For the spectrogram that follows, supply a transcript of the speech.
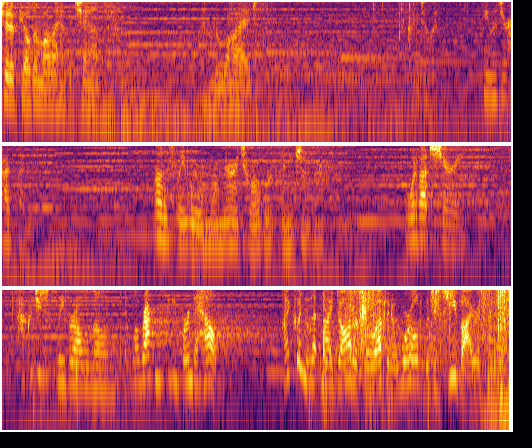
Should have killed him while I had the chance. I don't know why, I just... I couldn't do it. He was your husband. Honestly, we were more married to our work than each other. But what about Sherry? How could you just leave her all alone while Raccoon City burned to hell? I couldn't let my daughter grow up in a world with a G-virus in it.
